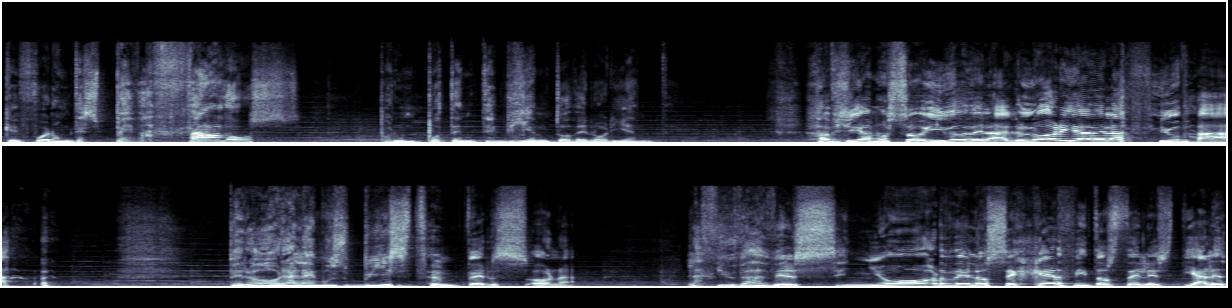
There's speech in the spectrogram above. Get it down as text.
que fueron despedazados por un potente viento del oriente. Habíamos oído de la gloria de la ciudad, pero ahora la hemos visto en persona. La ciudad del Señor de los ejércitos celestiales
